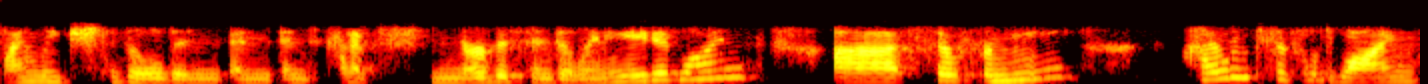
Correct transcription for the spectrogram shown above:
finely chiseled and, and, and kind of nervous and delineated wines. Uh, so for me, highly chiseled wines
